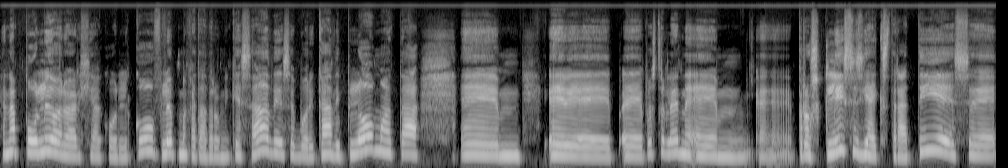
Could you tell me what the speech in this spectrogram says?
Ένα πολύ ωραίο αρχαιακό υλικό. Βλέπουμε καταδρομικές άδειες, εμπορικά διπλώματα ε, ε, ε, πώς το λένε ε, προσκλήσεις για εκστρατείες, ε,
